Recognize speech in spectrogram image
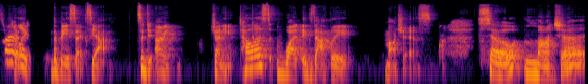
start like the basics. Yeah. So do, I mean, Jenny, tell us what exactly matcha is. So, matcha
